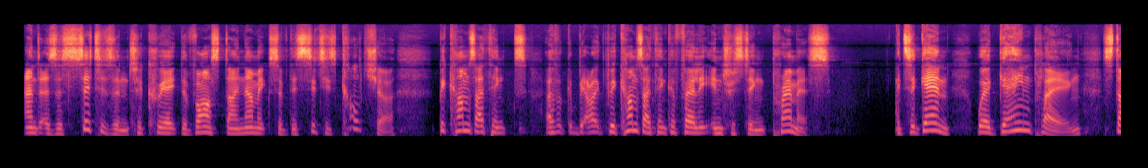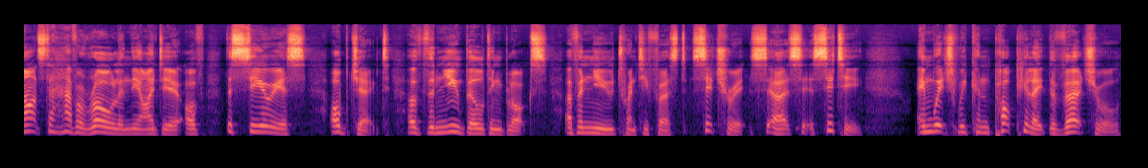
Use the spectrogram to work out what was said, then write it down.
and as a citizen to create the vast dynamics of this city's culture becomes, I think, becomes, I think, a fairly interesting premise. It's again where game playing starts to have a role in the idea of the serious object of the new building blocks of a new 21st uh, city in which we can populate the virtual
